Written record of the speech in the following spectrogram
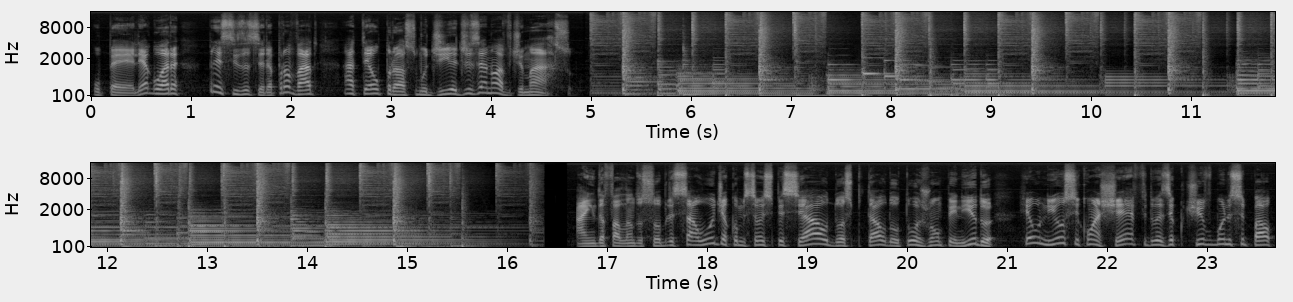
O PL agora precisa ser aprovado até o próximo dia 19 de março. Ainda falando sobre saúde, a comissão especial do Hospital Dr. João Penido reuniu-se com a chefe do Executivo Municipal.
